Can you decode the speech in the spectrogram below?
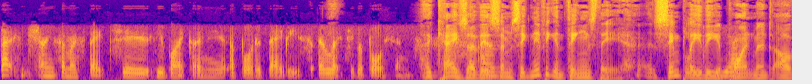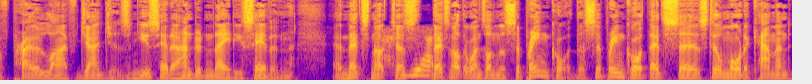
that he's showing some respect to he won't go near aborted babies, elective abortions. Okay, so there's um, some significant things there. Simply the appointment yeah. of pro-life judges, and you said 187, and that's not just yeah. that's not the ones on the Supreme Court. The Supreme Court that's uh, still more to come, and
